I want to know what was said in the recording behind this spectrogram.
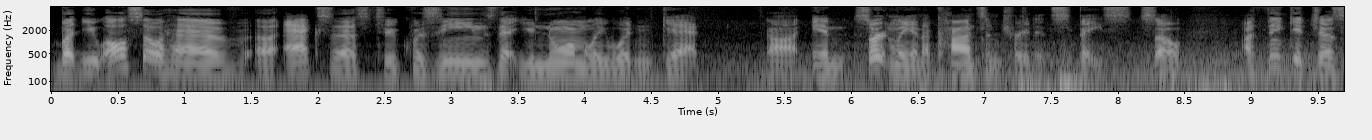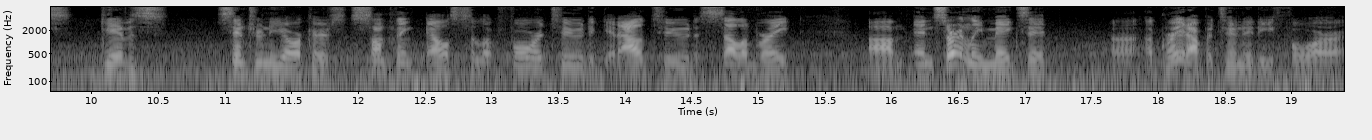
but you also have uh, access to cuisines that you normally wouldn't get uh, in certainly in a concentrated space. So I think it just gives Central New Yorkers something else to look forward to, to get out to, to celebrate, um, and certainly makes it uh, a great opportunity for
